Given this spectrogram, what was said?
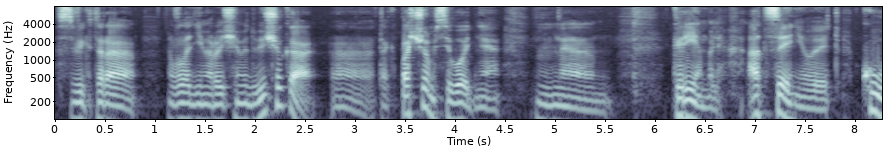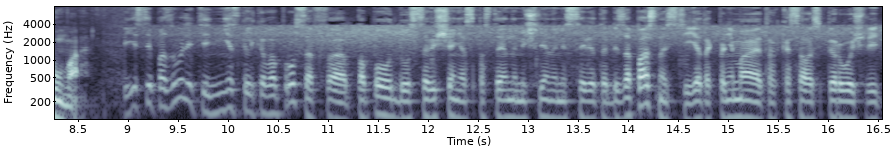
с Виктора Владимировича Медведчука. А, так почем сегодня э, Кремль оценивает кума? Если позволите, несколько вопросов а, по поводу совещания с постоянными членами Совета Безопасности. Я так понимаю, это касалось в первую очередь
